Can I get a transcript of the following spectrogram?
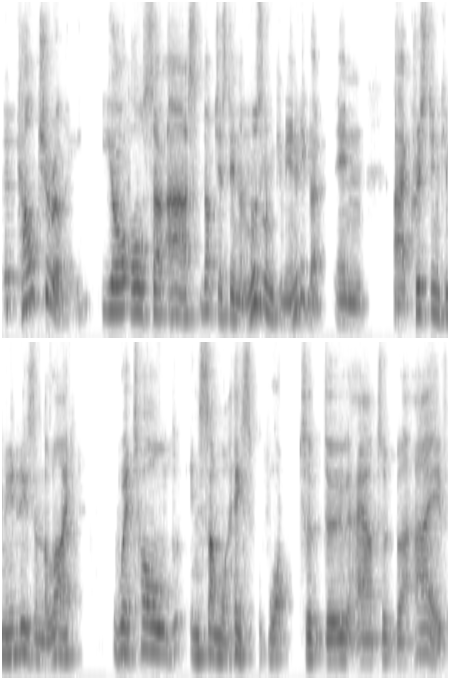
But culturally you're also asked not just in the muslim community but in uh, christian communities and the like we're told in some ways what to do, how to behave.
